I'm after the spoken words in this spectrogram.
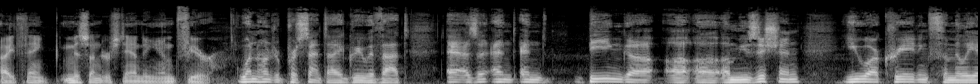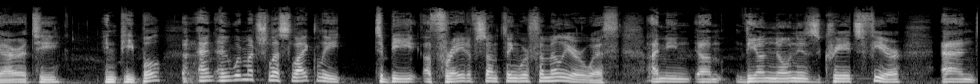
I think, misunderstanding and fear. One hundred percent, I agree with that. As a, and and being a, a, a, musician, you are creating familiarity in people, and and we're much less likely to be afraid of something we're familiar with. I mean, um, the unknown is creates fear, and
